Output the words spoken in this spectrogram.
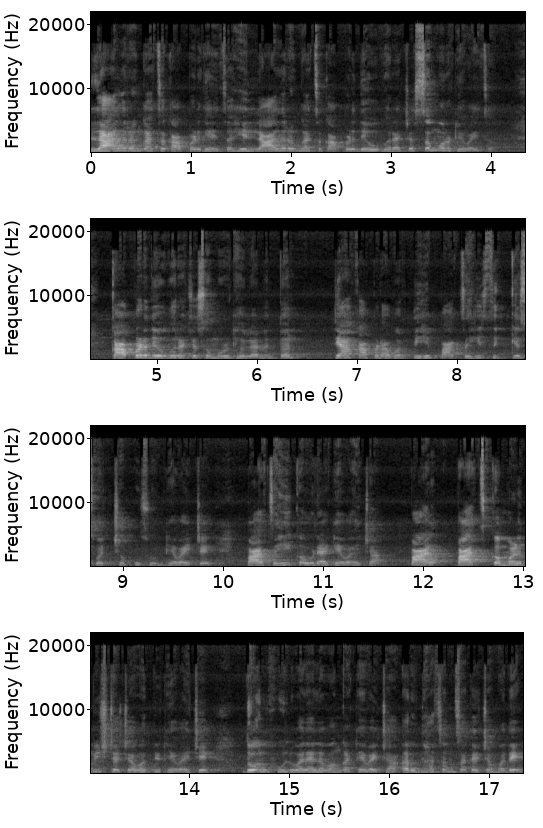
लाल रंगाचं कापड घ्यायचं. हे लाल रंगाचं कापड देवघराच्या समोर ठेवायचं. कापड देवघराच्या समोर ठेवल्यानंतर त्या कापडावरती हे पाचही सिक्के स्वच्छ पुसून ठेवायचे पाचही कवड्या ठेवायच्या पा पाच कमळबीज त्याच्यावरती ठेवायचे दोन फुलवाल्या लवंगा ठेवायच्या अर्धा चमचा त्याच्यामध्ये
